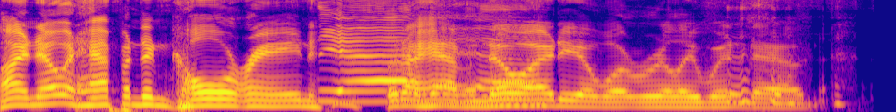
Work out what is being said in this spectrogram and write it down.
I know it happened in Coleraine, Yeah, but I have no idea what really went down.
